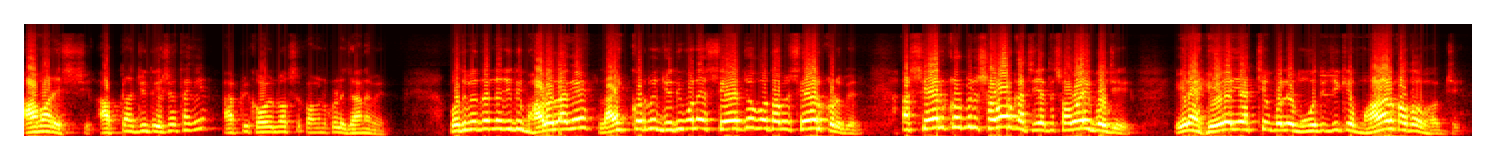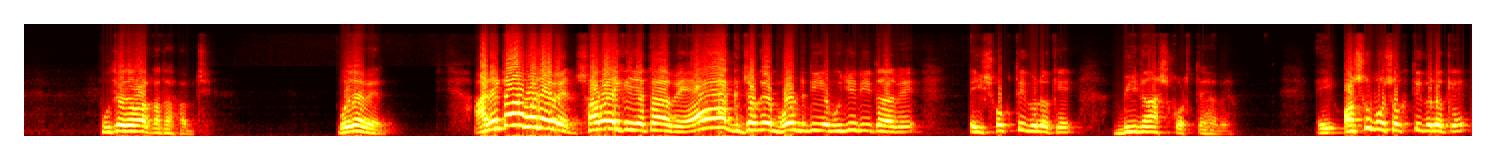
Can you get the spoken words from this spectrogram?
আমার এসছে। আপনার যদি এসে থাকে, আপনি কমেন্ট বক্সে কমেন্ট করে জানাবেন। প্রতিবেদনটা যদি ভালো লাগে লাইক করবেন, যদি মনে শেয়ার যোগ্য, তবে শেয়ার করবেন। আর শেয়ার করবেন সবার কাছে, যাতে সবাই বোঝে। এরা হেরে যাচ্ছে বলে মোদিজিকে মারার কথা ভাবছে, পুঁতে দেওয়ার কথা ভাবছে। বোঝাবেন? আর এটাও বোঝাবেন, সবাইকে যেতে হবে। একযোগে ভোট দিয়ে বুঝিয়ে দিতে হবে। এই শক্তিগুলোকে বিনাশ করতে হবে। এই অশুভ শক্তিগুলোকে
